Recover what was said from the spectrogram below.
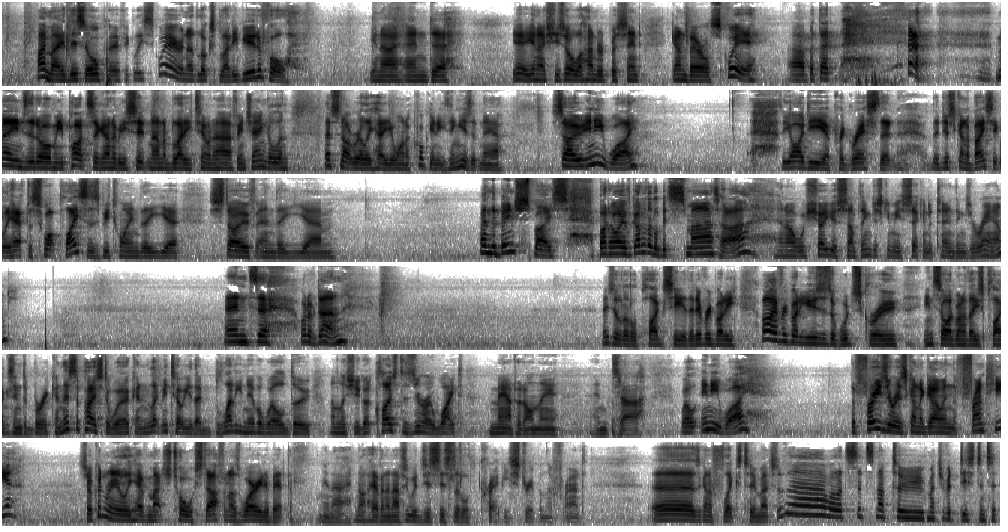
I made this all perfectly square and it looks bloody beautiful. You know, and uh, yeah, you know, she's all 100% gun barrel square, uh, but that means that all my pots are going to be sitting on a bloody two and a half inch angle and that's not really how you want to cook anything, is it now? So anyway, the idea progressed that they're just going to basically have to swap places between the uh, stove and the um, and the bench space. But I've got a little bit smarter, and I will show you something. Just give me a second to turn things around. And uh, what I've done These are little plugs here that everybody, oh, everybody uses a wood screw inside one of these plugs into brick, and they're supposed to work, and let me tell you, they bloody never well do unless you've got close to zero weight mounted on there. And, uh, well, anyway, the freezer is going to go in the front here, so I couldn't really have much tall stuff, and I was worried about the, you know, not having enough with just this little crappy strip in the front. Uh, is it going to flex too much? Uh, well, it's it's not too much of a distance.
